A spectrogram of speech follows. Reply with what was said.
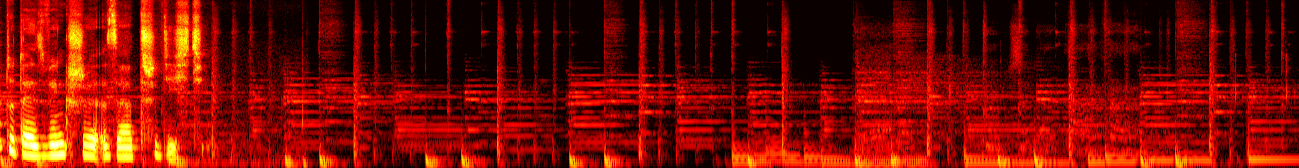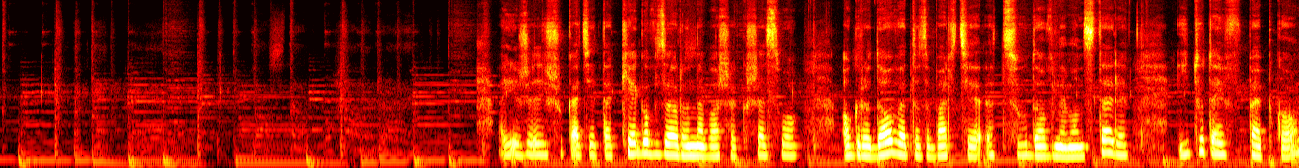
A tutaj jest większy za 30. A jeżeli szukacie takiego wzoru na wasze krzesło ogrodowe, to zobaczcie cudowne monstery. I tutaj w Pepko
